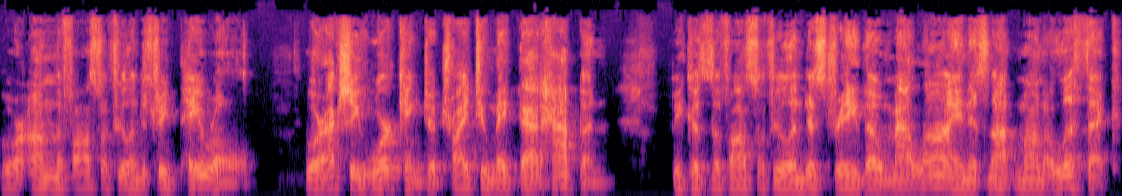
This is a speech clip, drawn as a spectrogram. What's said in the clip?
who are on the fossil fuel industry payroll who are actually working to try to make that happen because the fossil fuel industry, though malign, is not monolithic.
